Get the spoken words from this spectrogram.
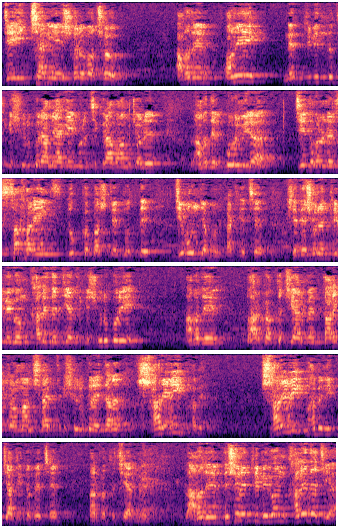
যে ইচ্ছা নিয়ে ষোলো বছর আমাদের অনেক নেতৃবৃন্দ থেকে শুরু করে আমি আগেই বলেছি, গ্রাম অঞ্চলের আমাদের কর্মীরা যে ধরনের সাফারিং দুঃখ কষ্টের মধ্যে জীবনযাপন কাটিয়েছেন, সে দেশনেত্রী বেগম খালেদা জিয়া থেকে শুরু করে আমাদের ভারপ্রাপ্ত চেয়ারম্যান তারেক রহমান সাহেব থেকে শুরু করে যারা শারীরিকভাবে শারীরিকভাবে নির্যাতিত হয়েছেন ভারপ্রাপ্ত চেয়ারম্যান আমাদের দেশনেত্রী বেগম খালেদা জিয়া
